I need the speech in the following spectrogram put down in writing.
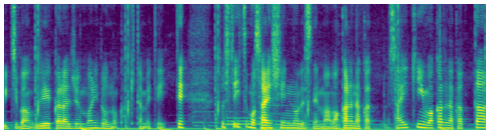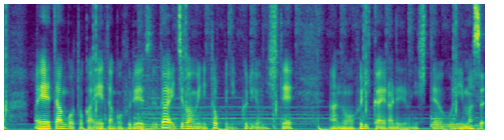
一番上から順番にどんどん書き溜めていって、そしていつも最新のですね、まあ、分からなかった、最近分からなかった英単語とか英単語フレーズが一番上にトップに来るようにして、あの振り返られるようにしております。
